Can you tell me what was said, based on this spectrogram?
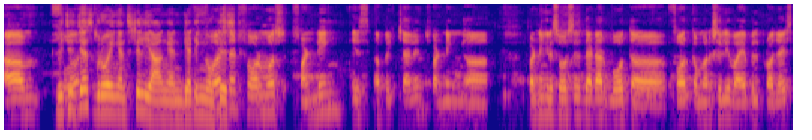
um, which is just growing and still young and getting noticed. First and foremost, funding is a big challenge. Funding, uh, funding resources that are both uh, for commercially viable projects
